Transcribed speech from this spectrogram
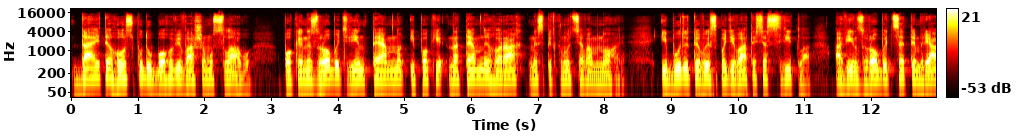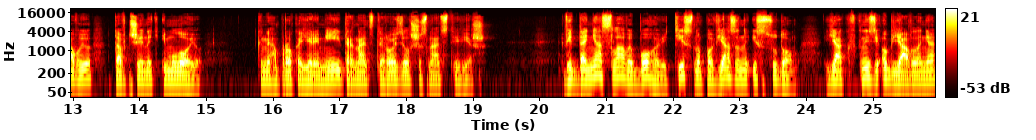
Дайте Господу Богові вашому славу, поки не зробить він темно, і поки на темних горах не спіткнуться вам ноги, і будете ви сподіватися світла, а він зробить це темрявою та вчинить імлою. Книга Прока Єремії, 13 розділ, 16 вірш. Віддання слави Богові тісно пов'язане із судом, як в книзі Об'явлення,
